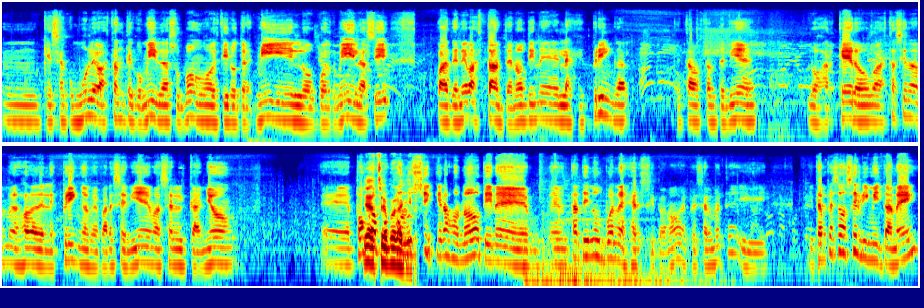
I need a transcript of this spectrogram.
mm, que se acumule bastante comida, supongo, estilo 3.000 o 4.000, así, para tener bastante, ¿no? Tiene las Springal, está bastante bien. Los arqueros, va- está haciendo las mejoras del Springal, me parece bien, va a ser el cañón. Eh, poco a poco. Lucy, quieras o no, tiene, eh, está teniendo un buen ejército, ¿no? Especialmente, y, y está empezando a ser Limitanei,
